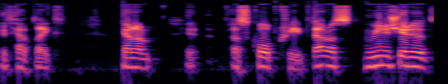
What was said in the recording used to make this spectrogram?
It had like kind of a scope creep. That was we initiated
